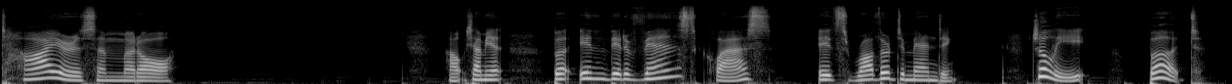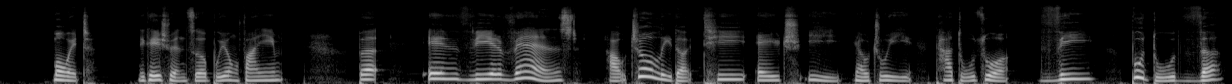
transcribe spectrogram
tiresome at all 好，下面，But in the advanced class, it's rather demanding。这里，but 末尾你可以选择不用发音。But in the advanced， 好，这里的 t h e 要注意，它读作 V，不读 the，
